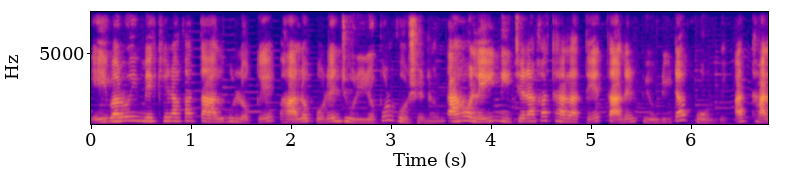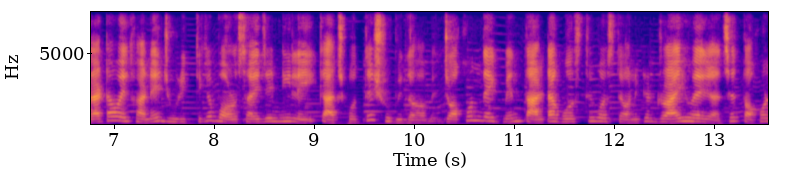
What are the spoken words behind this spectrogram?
এইবার ওই মেখে রাখা তালগুলোকে ভালো করে ঝুড়ির ওপর ঘষে নেব। তাহলেই নিচে রাখা থালাতে তালের পিউরিটা পড়বে। আর থালাটাও এখানে ঝুড়ির থেকে বড় সাইজের নিলেই কাজ করতে সুবিধা হবে। যখন দেখবেন তালটা ঘষতে ঘষতে অনেকটা ড্রাই হয়ে গেছে, তখন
